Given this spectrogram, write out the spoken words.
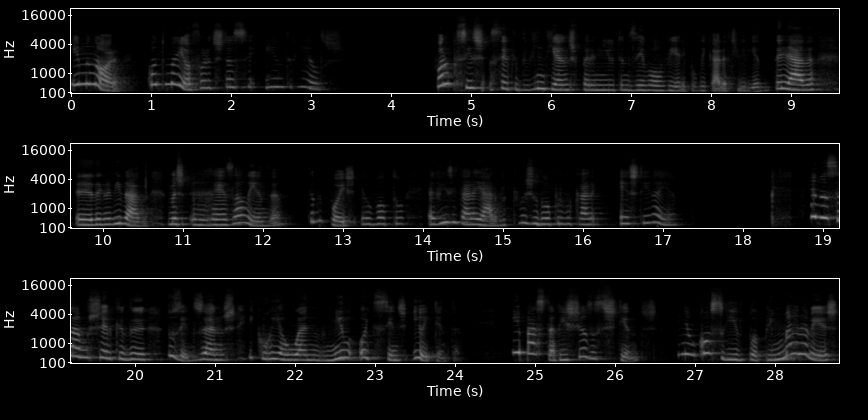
e menor quanto maior for a distância entre eles. Foram precisos cerca de 20 anos para Newton desenvolver e publicar a teoria detalhada uh, da gravidade, mas reza a lenda que depois ele voltou a visitar a árvore que o ajudou a provocar esta ideia. Avançamos cerca de 200 anos e corria o ano de 1880. E Pasteur e seus assistentes tinham conseguido pela primeira vez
